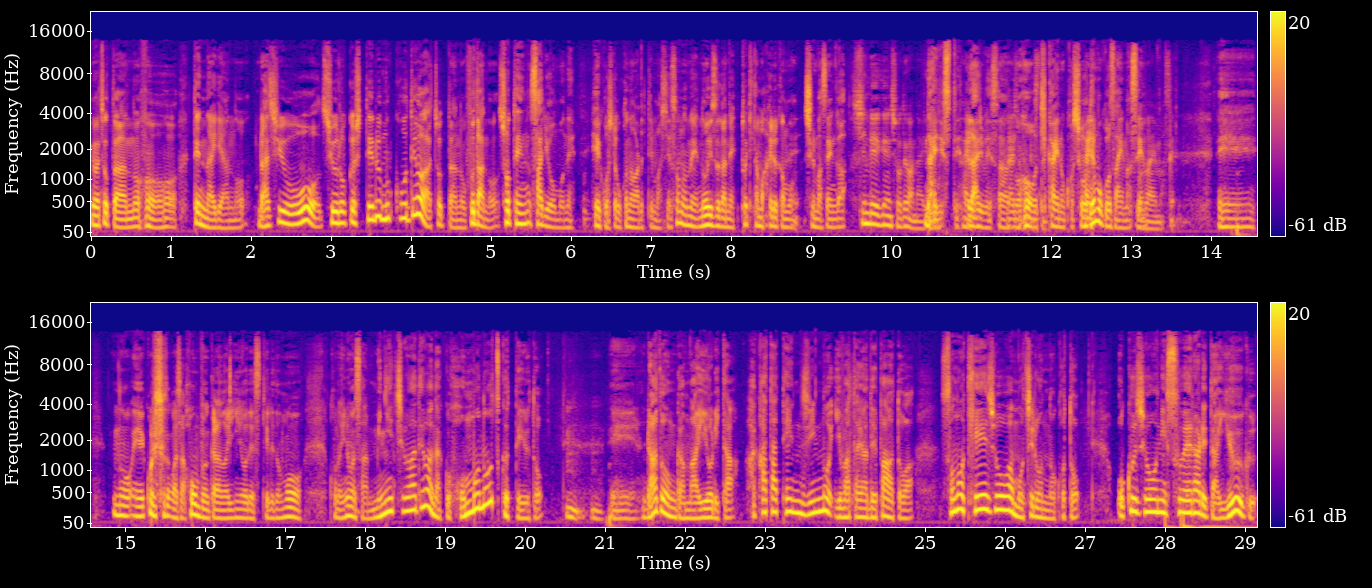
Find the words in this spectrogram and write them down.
今ちょっとあの、店内であの、ラジオを収録してる向こうでは、ちょっとあの、普段の書店作業もね、並行して行われていまして、そのね、ノイズがね、時たま入るかもしれませんが。心霊現象ではないないですって。はい、大丈夫です。あの、機械の故障でもございません。はい、ございません。えー、の、えー、これちょっとごめんなさい、本文からの引用ですけれども、この井上さん、ミニチュアではなく本物を作っていると。うんうん、えー、ラドンが舞い降りた博多天神の岩田屋デパートは、その形状はもちろんのこと、屋上に据えられた遊具、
